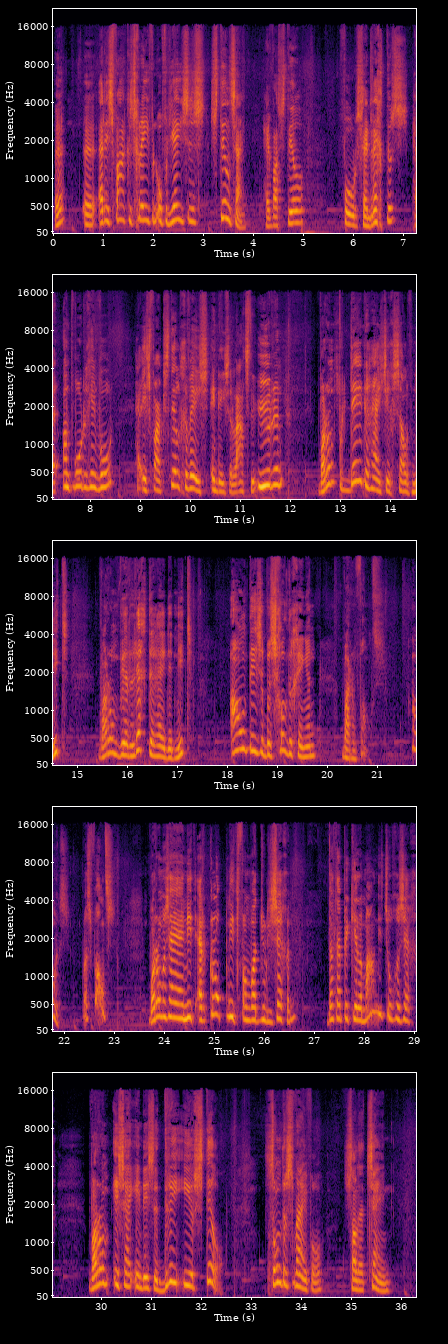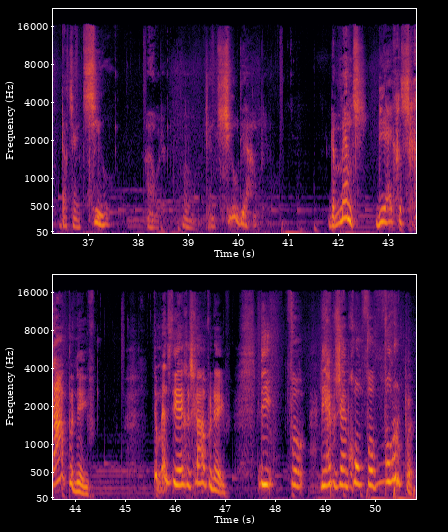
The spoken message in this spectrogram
Eh, eh, er is vaak geschreven over Jezus stil zijn. Hij was stil voor zijn rechters. Hij antwoordde geen woord. Hij is vaak stil geweest in deze laatste uren. Waarom verdedigde hij zichzelf niet? Waarom weerlegde hij dit niet? Al deze beschuldigingen waren vals. Alles was vals. Waarom zei hij niet, er klopt niet van wat jullie zeggen? Dat heb ik helemaal niet zo gezegd. Waarom is hij in deze drie uur stil? Zonder twijfel zal het zijn dat zijn ziel houden. Zijn ziel die houden. De mens die hij geschapen heeft. De mens die hij geschapen heeft. Die, die hebben ze hem gewoon verworpen.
